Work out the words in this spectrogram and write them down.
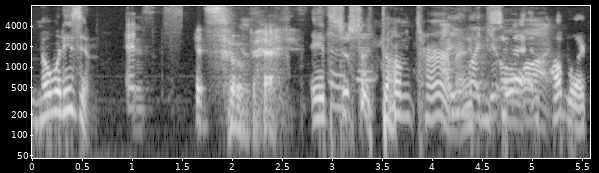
No, it isn't. it's It's so bad. It's just a dumb term. I like it a lot. in public.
